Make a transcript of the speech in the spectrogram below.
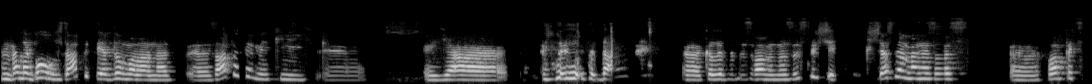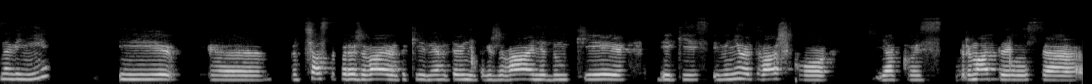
У мене був запит, я думала над е, запитом, який я дав, е, коли буду з вами на зустрічі. Чесно, в мене зараз хлопець на війні, і часто переживаю такі негативні переживання, думки якісь. І мені от важко якось триматися,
